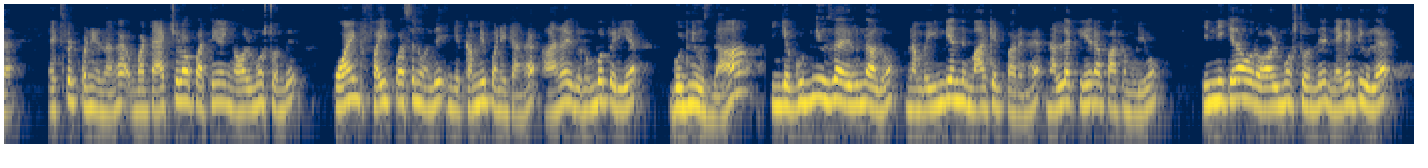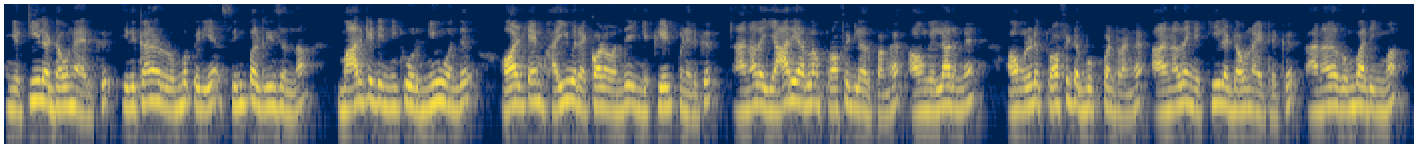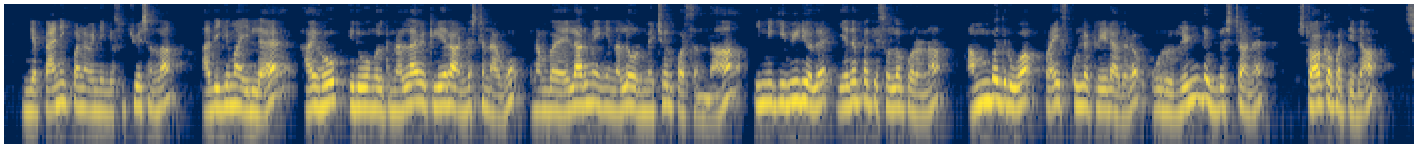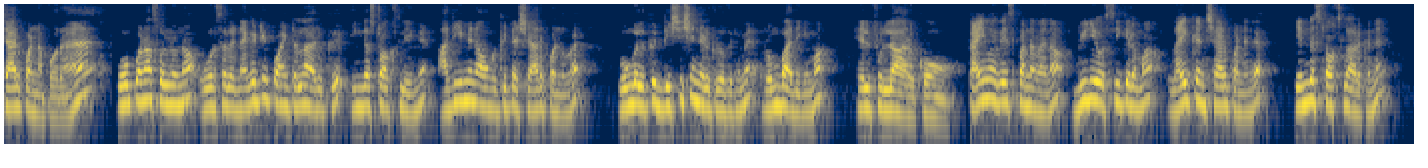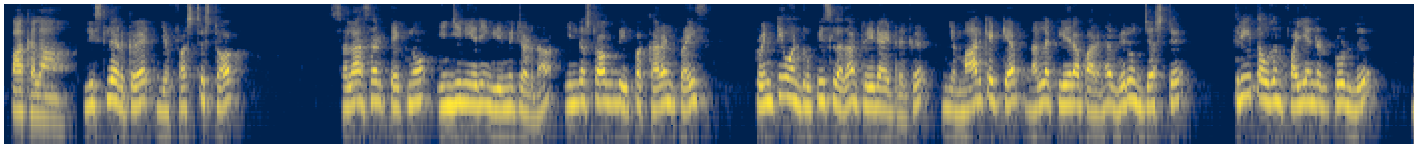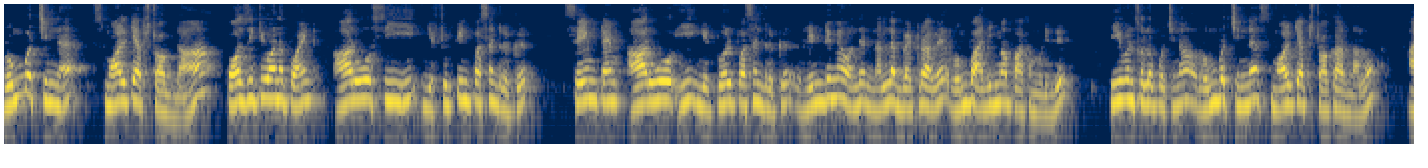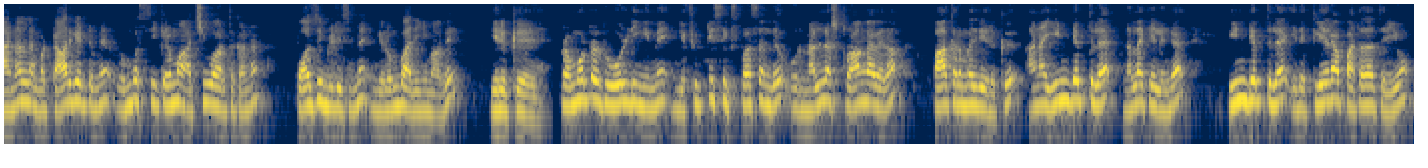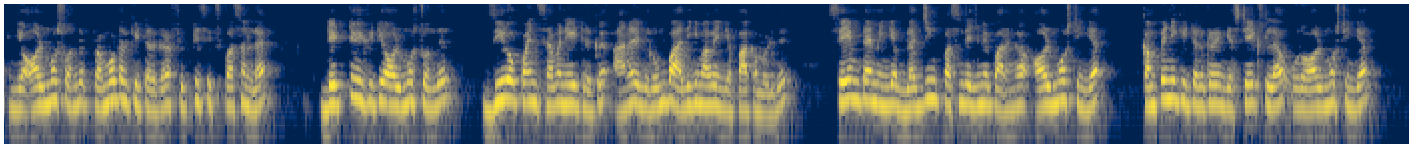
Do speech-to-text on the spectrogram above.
எக்ஸ்பெக்ட் பண்ணியிருந்தாங்க. பட் ஆக்சுவலாக பார்த்தீங்கன்னா இங்கே ஆல்மோஸ்ட் வந்து பாயிண்ட் ஃபைவ் பர்சன்ட் வந்து இங்கே கம்மி பண்ணிட்டாங்க. அதனால் இது ரொம்ப பெரிய குட் நியூஸ் தான். இங்கே குட் நியூஸாக இருந்தாலும் நம்ம இந்தியன் மார்க்கெட் பாருங்கள் நல்லா கிளியராக பார்க்க முடியும். இன்றைக்கி தான் ஒரு ஆல்மோஸ்ட் வந்து நெகட்டிவில் இங்கே கீழே டவுன் ஆயிருக்கு. இதுக்கான ஒரு ரொம்ப பெரிய சிம்பிள் ரீசன் தான். மார்க்கெட் இன்றைக்கி ஒரு நியூ வந்து ஆல் டைம் ஹை ரெக்கார்டை வந்து இங்கே க்ரியேட் பண்ணியிருக்கு. அதனால் யார் யாரெல்லாம் ப்ராஃபிட்டில் இருப்பாங்க அவங்க எல்லாருமே அவங்களோட ப்ராஃபிட்டை புக் பண்ணுறாங்க அதனால தான் இங்கே கீழே டவுன் ஆகிட்டு அதனால் ரொம்ப அதிகமாக இங்கே பேனிக் பண்ண வேண்டிய சுச்சுவேஷன்லாம் அதிகமாக இல்லை. ஐ ஹோப் இது உங்களுக்கு நல்லாவே கிளியராக அண்டர்ஸ்டாண்ட் ஆகும். நம்ம எல்லாருமே இங்கே நல்ல ஒரு மெச்சூர் பர்சன் தான். இன்றைக்கி வீடியோவில் எதை பற்றி சொல்ல போகிறேன்னா ஐம்பது ரூபா ப்ரைஸ்க்குள்ளே ட்ரேட் ஆகிற ஒரு ரெண்டு பெஸ்ட்டான ஸ்டாக்கை பற்றி தான் ஷேர் பண்ண போகிறேன் ஓப்பனாக சொல்லணும்னா ஒரு சில நெகட்டிவ் பாயிண்ட் எல்லாம் இருக்குது இந்த ஸ்டாக்ஸ்லேயுமே அதையுமே நான் உங்ககிட்ட ஷேர் பண்ணுவேன். உங்களுக்கு டிசிஷன் எடுக்கிறதுக்குமே ரொம்ப அதிகமாக ஹெல்ப்ஃபுல்லாக இருக்கும். டைமை வேஸ்ட் பண்ண வேணாம். வீடியோ சீக்கிரமாக லைக் அண்ட் ஷேர் பண்ணுங்கள் எந்த ஸ்டாக்ஸ்லாம் இருக்குன்னு பார்க்கலாம். லிஸ்ட்டில் இருக்கிற இங்கே first stock Salasar techno engineering limited தான். இந்த ஸ்டாக் இப்போ கரண்ட் ப்ரைஸ் டுவெண்ட்டி ஒன் ருபீஸில் தான் ட்ரேட் ஆகிட்டு இருக்கு. இங்கே மார்க்கெட் கேப் நல்லா கிளியராக பாருங்கள் வெறும் just three thousand five hundred crore ரொம்ப சின்ன ஸ்மால் கேப் ஸ்டாக் தான். பாசிட்டிவான பாயிண்ட் ஆர்ஓசிஇ இங்கே ஃபிஃப்டீன் பர்சன்ட் இருக்குது சேம் டைம் ஆர்ஓஇ இங்கே டுவெல் பர்சன்ட் இருக்குது ரெண்டுமே வந்து நல்ல பெட்டராகவே ரொம்ப அதிகமாக பார்க்க முடியுது. ஈவன் சொல்ல போச்சுன்னா ரொம்ப சின்ன ஸ்மால் கேப் ஸ்டாக்காக இருந்தாலும் அதனால் நம்ம டார்கெட்டுமே ரொம்ப சீக்கிரமாக அச்சீவ் ஆகிறதுக்கான பாசிபிலிட்டிஸுமே இங்கே ரொம்ப அதிகமாகவே இருக்குது ப்ரமோட்டர் ஹோல்டிங்குமே இங்கே ஃபிஃப்டி சிக்ஸ் பர்சன்ட் ஒரு நல்ல ஸ்ட்ராங்காகவே தான் பார்க்குற மாதிரி இருக்குது ஆனால் இன்டெப்த்தில் நல்லா கேளுங்கள் இன்டெப்த்தில் இதை கிளியராக பார்த்தா தான் தெரியும். இங்கே ஆல்மோஸ்ட் வந்து ப்ரமோட்டர் கிட்ட இருக்கிற ஃபிஃப்டி சிக்ஸ் பர்சன்டில் டெட் டு இக்விட்டி ஆல்மோஸ்ட் வந்து ஜீரோ பாயிண்ட் செவன் எயிட் இருக்குது அதனால் இது ரொம்ப அதிகமாகவே இங்கே பார்க்க முடியுது. சேம் டைம் இங்கே பிளட்ஜிங் பர்சன்டேஜுமே பாருங்கள் ஆல்மோஸ்ட் இங்கே கம்பெனி கிட்ட இருக்கிற இங்கே ஸ்டேக்ஸில் ஒரு ஆல்மோஸ்ட் இங்கே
